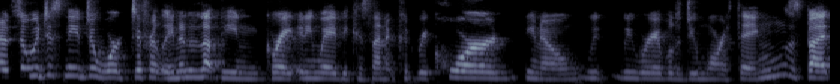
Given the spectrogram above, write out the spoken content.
and so we just need to work differently. And it ended up being great anyway because then it could record you know we, we were able to do more things. But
